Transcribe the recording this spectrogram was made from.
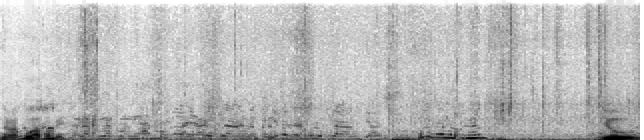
Nakakuha kami. Yun.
